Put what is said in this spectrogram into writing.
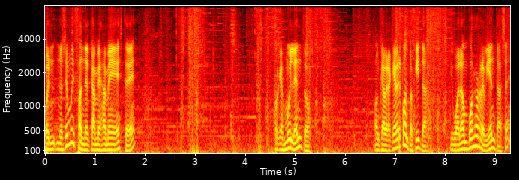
Pues no soy muy fan del Kamehameha este, ¿eh? Porque es muy lento Aunque habrá que ver cuánto quita Igual a un boss lo revientas, ¿eh?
